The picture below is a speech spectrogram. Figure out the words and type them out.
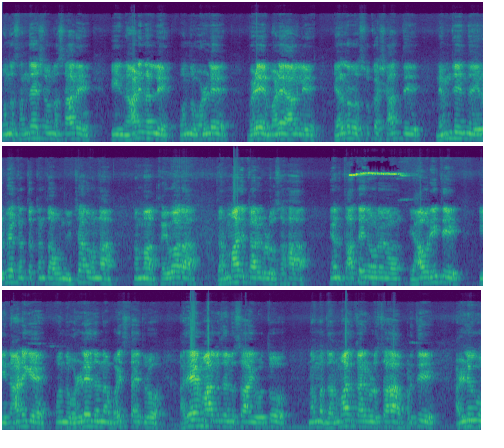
ಒಂದು ಸಂದೇಶವನ್ನು ಸಾರಿ ಈ ನಾಡಿನಲ್ಲಿ ಒಂದು ಒಳ್ಳೆ ಬೆಳೆ, ಮಳೆ ಆಗಲಿ ಎಲ್ಲರೂ ಸುಖ, ಶಾಂತಿ, ನೆಮ್ಮದಿಯಿಂದ ಇರಬೇಕಂತಕ್ಕಂಥ ಒಂದು ವಿಚಾರವನ್ನು ನಮ್ಮ ಕೈವಾರ ಧರ್ಮಾಧಿಕಾರಿಗಳು ಸಹ ಏನು ತಾತಯ್ಯನವರು ಯಾವ ರೀತಿ ಈ ನಾಡಿಗೆ ಒಂದು ಒಳ್ಳೆಯದನ್ನು ಬಯಸ್ತಾ ಇದ್ರು, ಅದೇ ಮಾರ್ಗದಲ್ಲೂ ಸಹ ಇವತ್ತು ನಮ್ಮ ಧರ್ಮಾಧಿಕಾರಿಗಳು ಸಹ ಪ್ರತಿ ಹಳ್ಳಿಗೂ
